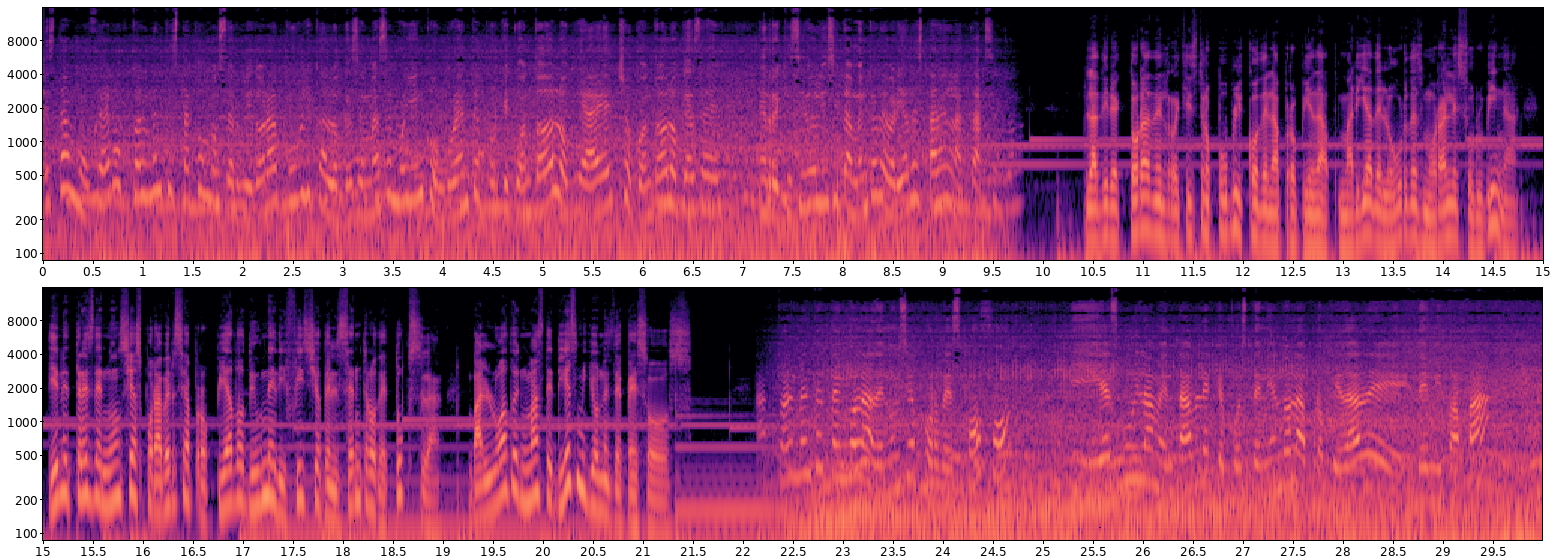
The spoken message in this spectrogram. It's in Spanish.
Esta mujer actualmente está como servidora pública, lo que se me hace muy incongruente porque con todo lo que ha hecho, con todo lo que hace enriquecido ilícitamente, debería de estar en la cárcel. La directora del Registro Público de la Propiedad, María de Lourdes Morales Urbina, tiene tres denuncias por haberse apropiado de un edificio del centro de Tuxtla, valuado en más de 10 millones de pesos. Actualmente tengo la denuncia por despojo y es muy lamentable que pues teniendo la propiedad de, mi papá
